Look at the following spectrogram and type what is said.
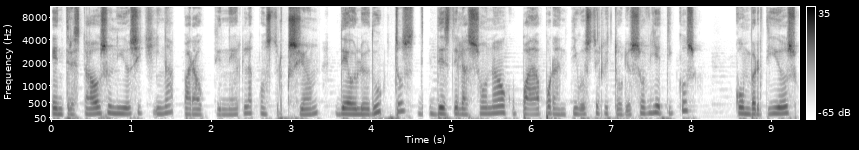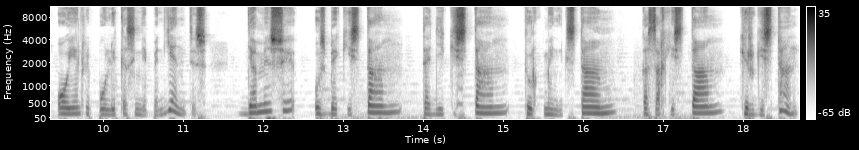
entre Estados Unidos y China para obtener la construcción de oleoductos desde la zona ocupada por antiguos territorios soviéticos convertidos hoy en repúblicas independientes. Llámense Uzbekistán, Tayikistán, Turkmenistán, Kazajistán, Kirguistán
